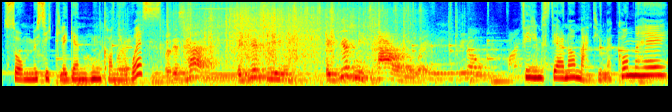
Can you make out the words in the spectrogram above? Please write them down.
Som musikklegenden Kanye West, But this hat, it gives me, it gives me power in a way. You know, my filmstjerna Matthew McConaughey,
